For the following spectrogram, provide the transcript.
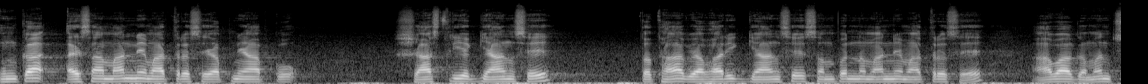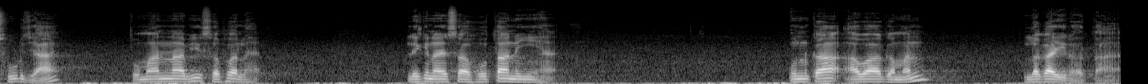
उनका ऐसा मान्य मात्र से अपने आप को शास्त्रीय ज्ञान से तथा व्यावहारिक ज्ञान से संपन्न मान्य मात्र से आवागमन छूट जाए तो मानना भी सफल है। लेकिन ऐसा होता नहीं है। उनका आवागमन लगा ही रहता है।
